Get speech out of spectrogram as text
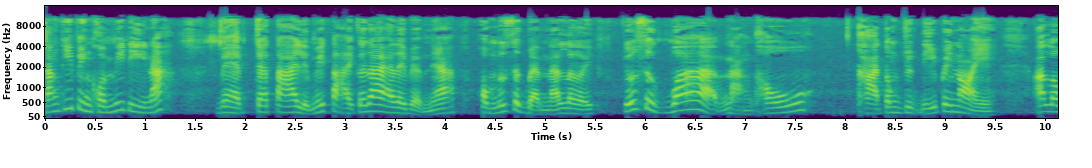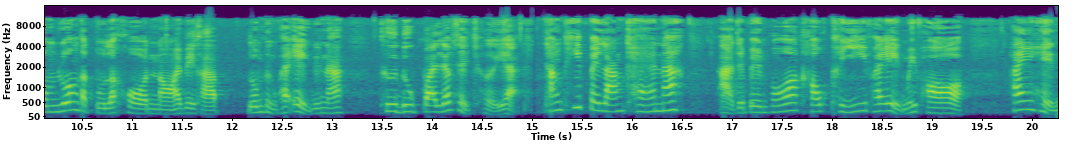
ทั้งที่เป็นคนไม่ดีนะ แบบจะตายหรือไม่ตายก็ได้อะไรแบบเนี้ย ผมรู้สึกแบบนั้นเลย รู้สึกว่าหนังเขาขาดตรงจุดนี้ไปหน่อย อารมณ์ร่วมกับตัวละครน้อยไปครับ รวมถึงพระเอกด้วยนะ คือดูไปแล้วเฉยๆอะ ทั้งที่ไปล้างแค้นนะ อาจจะเป็นเพราะว่าเขาขยี้พระเอกไม่พอ ให้เห็น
